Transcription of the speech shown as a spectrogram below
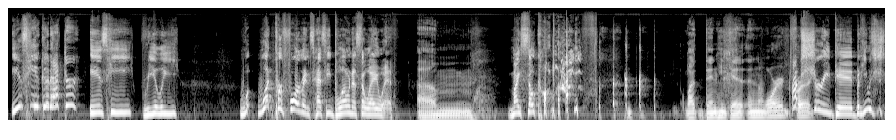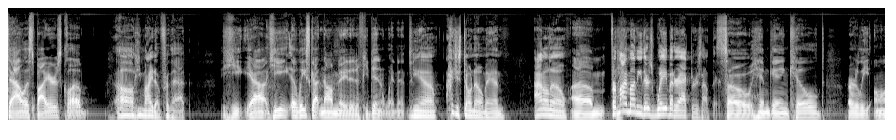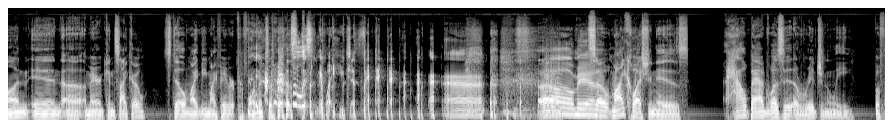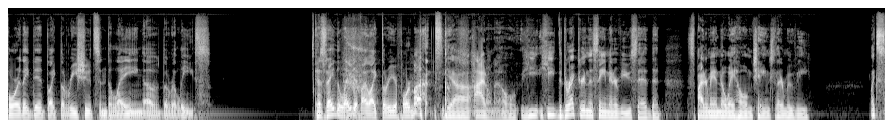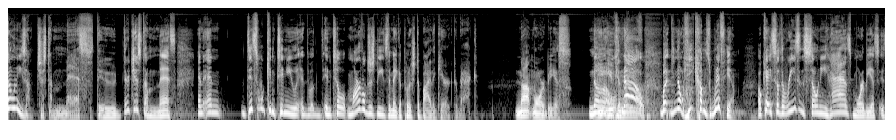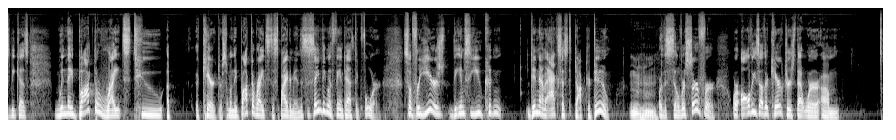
Is he a good actor? Is he really? Wh- what performance has he blown us away with? Um, My so-called life. what didn't he get an award I'm sure he did, but he was just Dallas Buyers Club? oh, he might have for that. He, yeah, he at least got nominated if he didn't win it. Yeah, I just don't know, man. I don't know. Um, For my money, there's way better actors out there. so him getting killed early on in uh, American Psycho still might be my favorite performance of his. Listen to what you just said. oh man. So my question is, how bad was it originally before they did like the reshoots and delaying of the release? Because they delayed it by like three or four months. yeah, I don't know. He he the director in the same interview said that Spider-Man No Way Home changed their movie. Like Sony's just a mess, dude. They're just a mess. And and this will continue until Marvel just needs to make a push to buy the character back. Not Morbius. No, You- you can no, but no, he comes with him. Okay, so the reason Sony has Morbius is because when they bought the rights to a, a character, so when they bought the rights to Spider-Man, it's the same thing with Fantastic Four. So for years, the MCU couldn't didn't have access to Doctor Doom or the Silver Surfer or all these other characters that were um,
